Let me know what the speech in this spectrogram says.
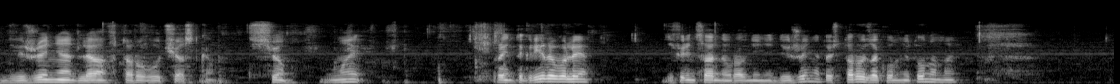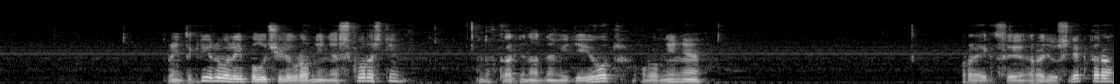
движения для второго участка. Все. Мы проинтегрировали дифференциальное уравнение движения. То есть второй закон Ньютона мы проинтегрировали и получили уравнение скорости в координатном виде. И вот уравнение проекции радиус вектора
